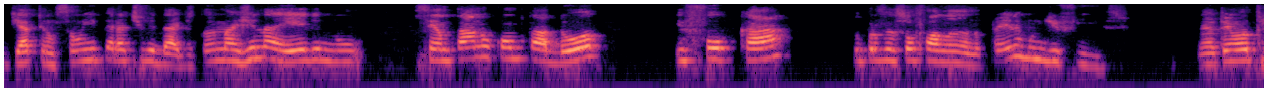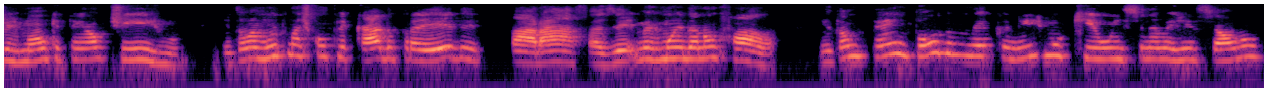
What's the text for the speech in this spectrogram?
de atenção e hiperatividade. Então imagina ele no- sentar no computador e focar do professor falando. Para ele é muito difícil. Né? Eu tenho outro irmão que tem autismo. Então é muito mais complicado para ele parar, fazer. Meu irmão ainda não fala. Então tem todo um mecanismo que o ensino emergencial não,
